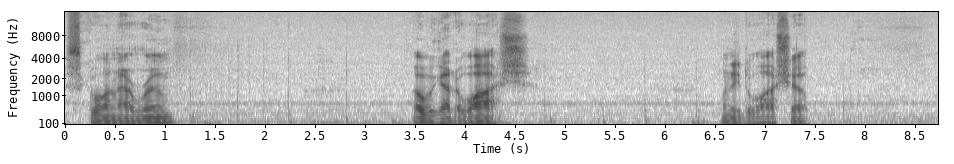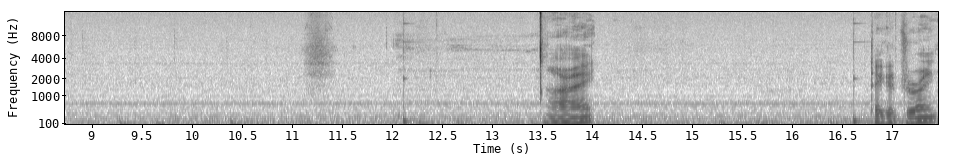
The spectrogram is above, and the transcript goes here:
Let's go in our room. Oh, we got to wash. We need to wash up. All right. Take a drink.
